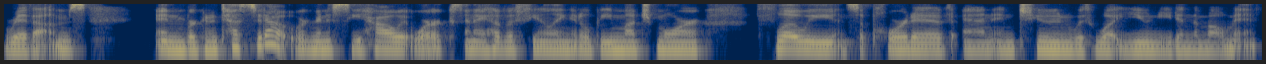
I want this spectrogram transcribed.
rhythms. And we're going to test it out. We're going to see how it works. And I have a feeling it'll be much more flowy and supportive and in tune with what you need in the moment.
